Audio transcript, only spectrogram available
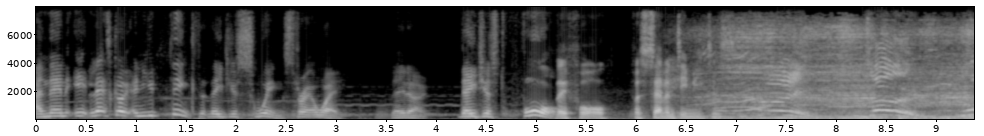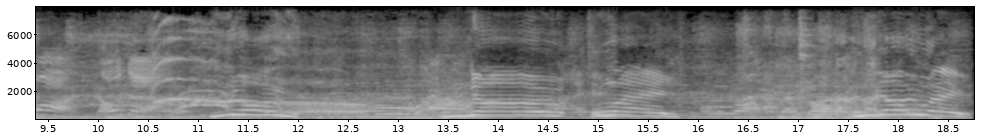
And then it lets go, and you'd think that they just swing straight away. They don't. They just fall. They fall for 70 meters. Three, two, one, going down. No! No way! No way!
